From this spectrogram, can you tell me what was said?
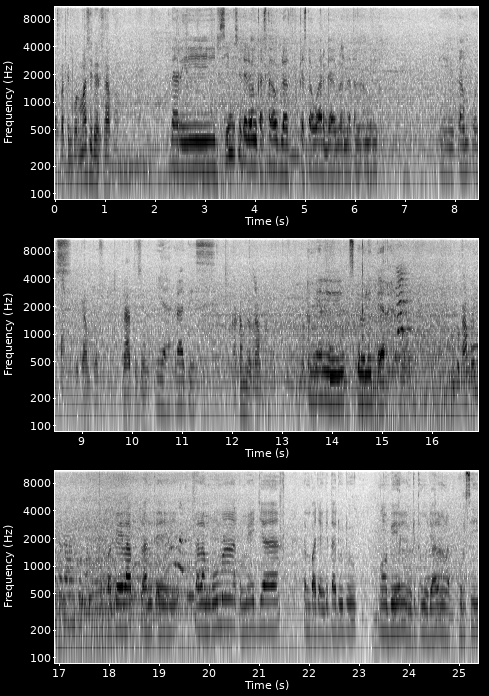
dapat informasi dari siapa? Dari sini sudah dong kasih tahu kasih tahu warga bilang datang ambil di kampus. Di kampus. Gratis ini? Iya, gratis. Kakak ambil berapa? Ambil 10 liter. Untuk apa ini kakak nanti? Untuk pakai lap lantai dalam rumah atau meja, tempat yang kita duduk. mobil yang kita mau jalan lap kursi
